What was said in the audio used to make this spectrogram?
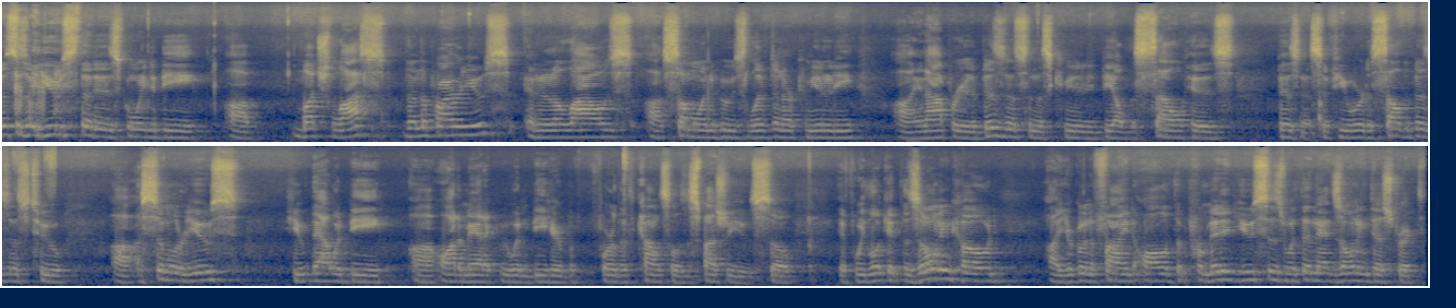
this is a use that is going to be uh, much less than the prior use, and it allows uh, someone who's lived in our community uh, and operated a business in this community to be able to sell his business. If you were to sell the business to uh, a similar use, he- that would be uh, automatic, we wouldn't be here before the council as a special use. So if we look at the zoning code, uh, you're going to find all of the permitted uses within that zoning district.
